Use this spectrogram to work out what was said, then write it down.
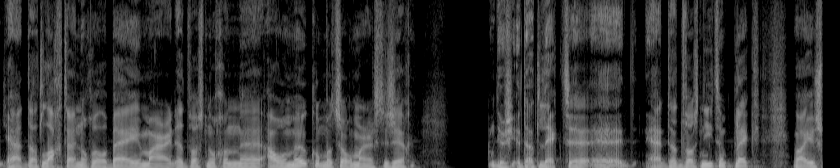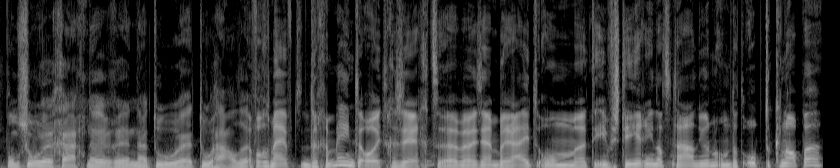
ja, dat lag daar nog wel bij. Maar dat was nog een oude meuk, om het zo maar eens te zeggen. Dus dat lekte. Uh, ja, dat was niet een plek waar je sponsoren graag naar, uh, naartoe uh, toe haalde. Volgens mij heeft de gemeente ooit gezegd: wij zijn bereid om te investeren in dat stadion, om dat op te knappen,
